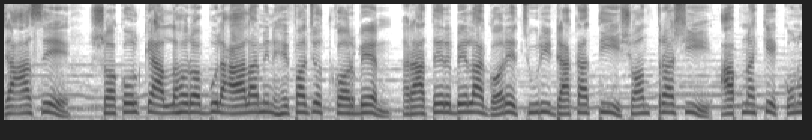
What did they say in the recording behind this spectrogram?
যা আছে, সকলকে আল্লাহ রব্বুল আলামিন হেফাজত করবেন রাতের বেলা ঘরে চুরি, ডাকাতি, সন্ত্রাসী আপনাকে কোনো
